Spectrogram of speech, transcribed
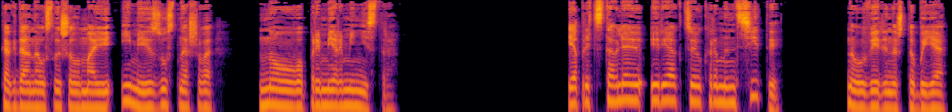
когда она услышала мое имя из уст нашего нового премьер-министра. Я представляю и реакцию Карменситы, но уверена, что бы я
